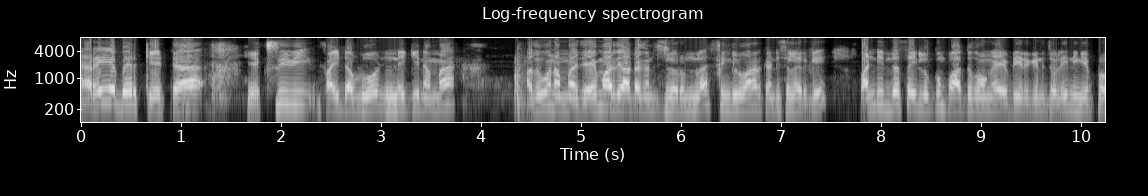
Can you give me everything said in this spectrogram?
நிறைய பேர் கேட்ட எக்ஸிவி ஃபைவ் டபிள்யூ இன்னைக்கு நம்ம அதுவும் நம்ம ஜெயமாரதி ஆட்டோ கண்டிஷன் ஷோரூம்ல சிங்கிள் ஓனர் கண்டிஷன்ல இருக்கு. வண்டி இந்த சைடு லுக்கும் பார்த்துக்கோங்க எப்படி இருக்குன்னு சொல்லி. நீங்க இப்போ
